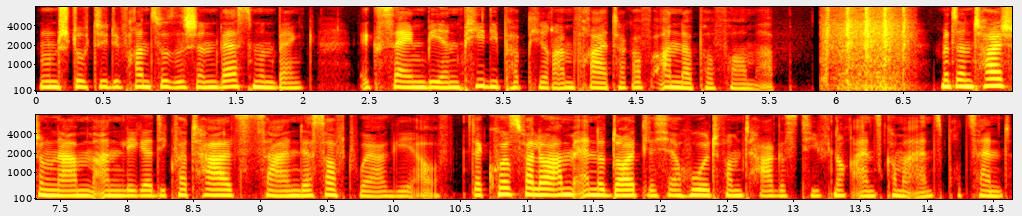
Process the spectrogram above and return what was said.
Nun stufte die französische Investmentbank Exane BNP die Papiere am Freitag auf Underperform ab. Mit Enttäuschung nahmen Anleger die Quartalszahlen der Software AG auf. Der Kurs verlor am Ende deutlich erholt vom Tagestief noch 1,1 Prozent.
